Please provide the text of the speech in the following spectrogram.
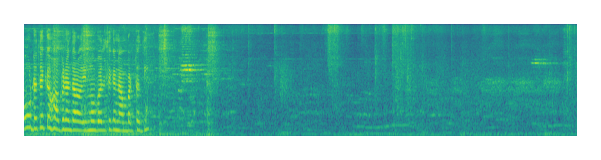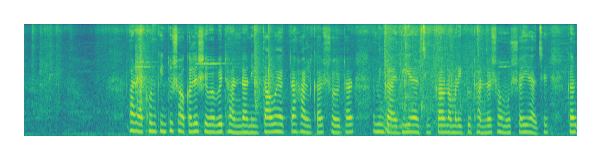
ও ওটা থেকে হবে না। দাঁড়াও এই মোবাইল থেকে নাম্বারটা দিই। আর এখন কিন্তু সকালে সেভাবে ঠান্ডা নেই। তাও একটা হালকা সোয়েটার আমি গায়ে দিয়ে আছি, কারণ আমার একটু ঠান্ডার সমস্যাই আছে। কারণ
